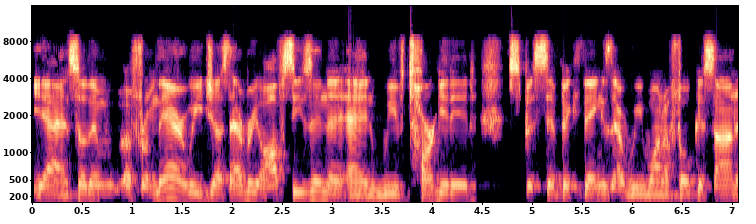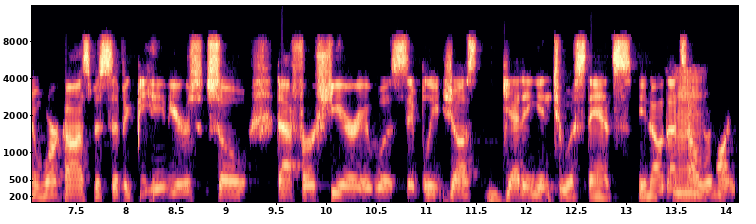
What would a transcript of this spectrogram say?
Yeah, and so then uh, from there, we just every off season, and we've targeted specific things that we want to focus on and work on specific behaviors. So that first year, it was simply just getting into a stance. You know, that's mm. how was.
